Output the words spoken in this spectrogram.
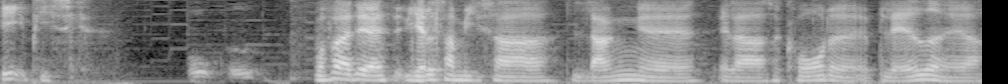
Episk. OK. Hvorfor er det, at de alle sammen i så lange, øh, eller så korte blade her?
